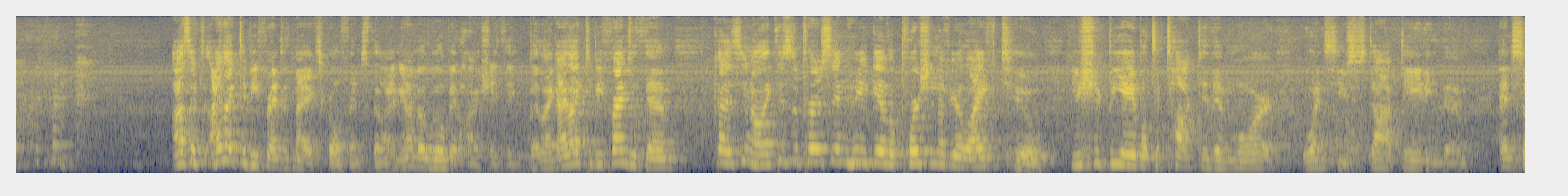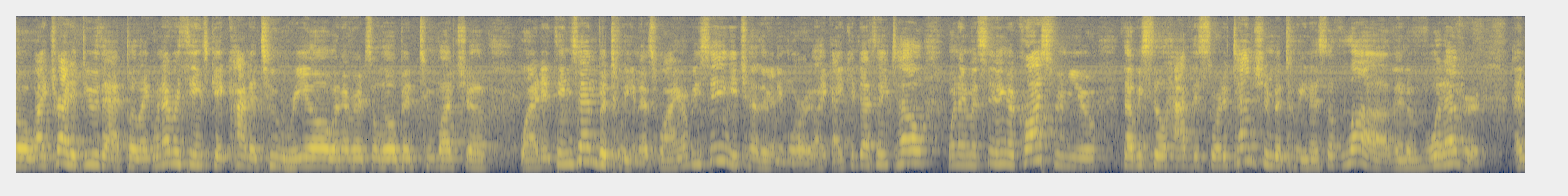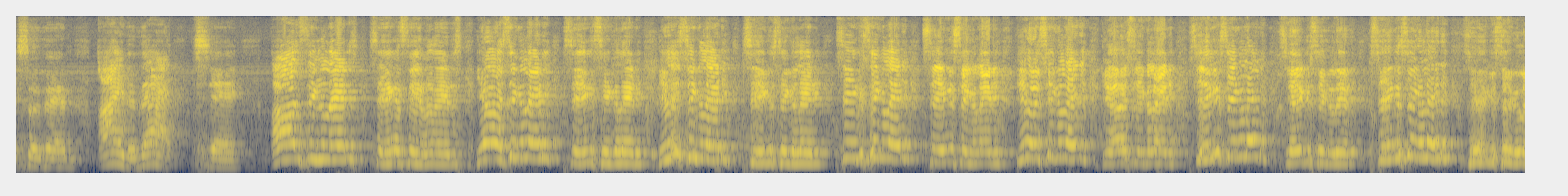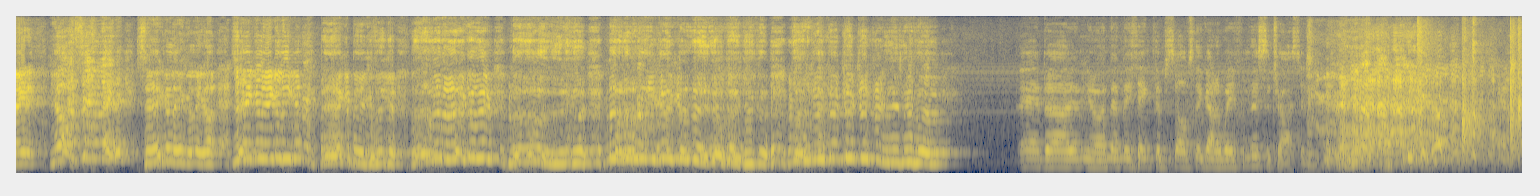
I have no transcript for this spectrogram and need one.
Also, I like to be friends with my ex-girlfriends, though. I mean, I'm a little bit harsh, I think, but like, I like to be friends with them because you know, like, this is a person who you give a portion of your life to. You should be able to talk to them more once you stop dating them. And so I try to do that, but like, whenever things get kind of too real, whenever it's a little bit too much of, why did things end between us? Why aren't we seeing each other anymore? Like, I can definitely tell when I'm sitting across from you that we still have this sort of tension between us of love and of whatever. And so then I to that say, all single ladies, single single ladies, you're a single lady, single single lady, you're a single lady, single single lady, single single lady, single single lady, you're a single lady, you're a single lady, single single lady, single single lady, single single lady, single single lady, you're a single lady, single single lady, single single lady. And uh, you know, and then they thank themselves they got away from this atrocity.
